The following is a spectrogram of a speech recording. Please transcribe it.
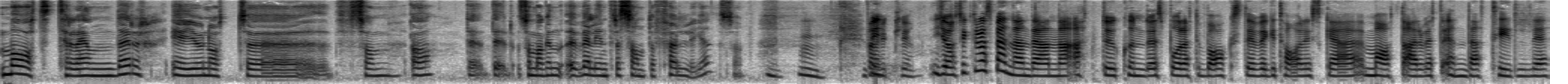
mattrender är ju något eh, som, ja, det, det, som är väldigt intressant att följa. Så. Mm. Mm, verkligen. Jag tyckte det var spännande Anna att du kunde spåra tillbaks det vegetariska matarvet ända till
